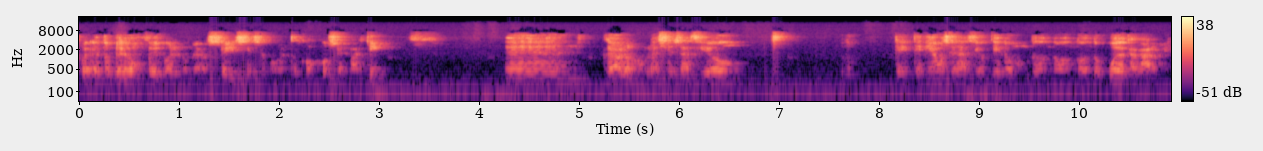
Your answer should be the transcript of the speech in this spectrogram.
fue, no, perdón, fue con el número 6 en ese momento, con José Martín. claro, la sensación, teníamos sensación que no, no, no, no puedo cagarme.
